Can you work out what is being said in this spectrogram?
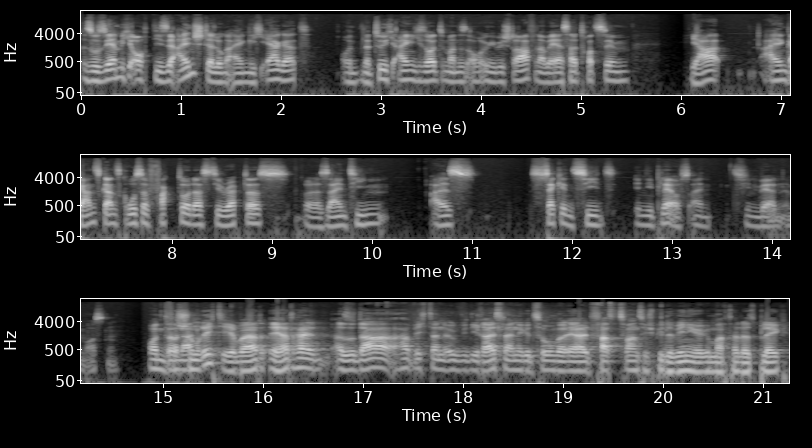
so sehr mich auch diese Einstellung eigentlich ärgert, und natürlich eigentlich sollte man das auch irgendwie bestrafen, aber er ist halt trotzdem, ja, ein ganz, ganz großer Faktor, dass die Raptors oder sein Team als Second Seed in die Playoffs ein, ziehen werden im Osten. Und das ist schon richtig, aber er hat, er hat halt, also da habe ich dann irgendwie die Reißleine gezogen, weil er halt fast 20 Spiele weniger gemacht hat als Blake.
